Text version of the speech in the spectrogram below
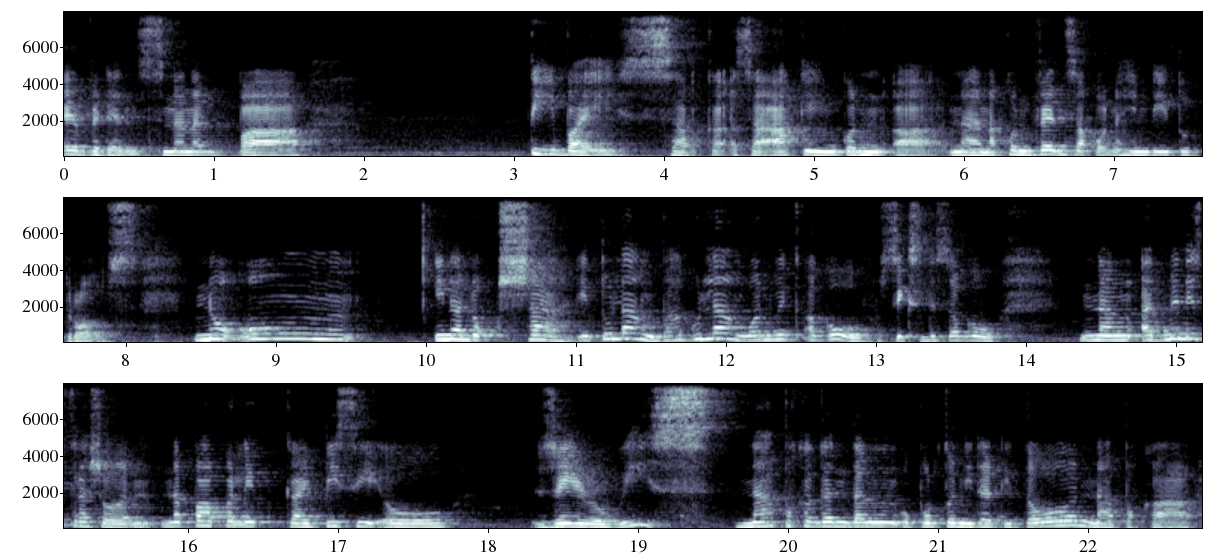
evidence na nagpa tibay sa sa aking kon, ah, na na-convince ako na hindi ito trolls. Noong inalok siya, ito lang, bago lang, one week ago, six days ago, ng administrasyon napapalit kay PCO Zay Ruiz. Napakagandang oportunidad ito, napaka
